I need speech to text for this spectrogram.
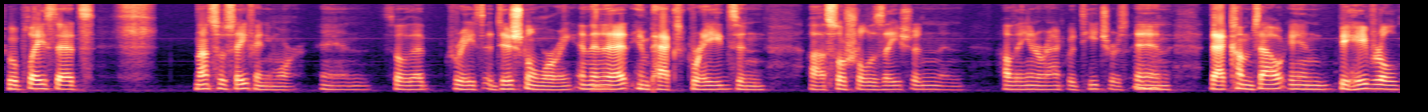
to a place that's not so safe anymore. And so that creates additional worry. And then mm. that impacts grades and uh, socialization and how they interact with teachers. Mm-hmm. And that comes out in behavioral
